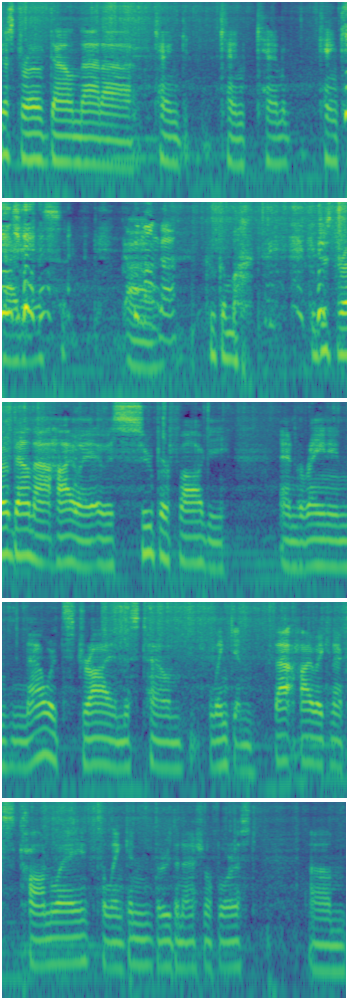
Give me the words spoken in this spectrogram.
just drove down that uh Can Can Can Kancamagus. uh, Kumanga. Cucamonga. we just drove down that highway. It was super foggy and raining. Now it's dry in this town, Lincoln. That highway connects Conway to Lincoln through the national forest. Um,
